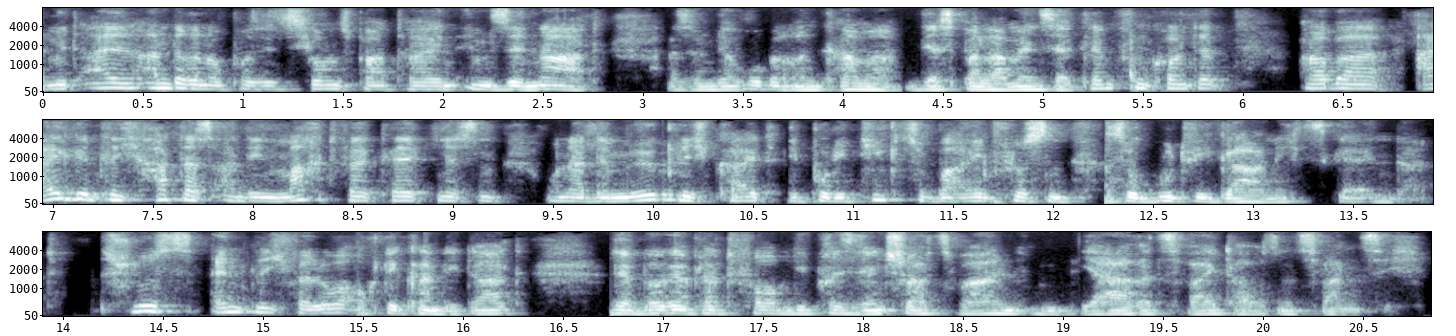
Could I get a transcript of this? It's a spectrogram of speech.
mit allen anderen Oppositionsparteien im Senat, also in der oberen Kammer des Parlaments erkämpfen konnte, aber eigentlich hat das an den Machtverhältnissen und an der Möglichkeit, die Politik zu beeinflussen, so gut wie gar nichts geändert. Schlussendlich verlor auch der Kandidat der Bürgerplattform die Präsidentschaftswahlen im Jahre 2020.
